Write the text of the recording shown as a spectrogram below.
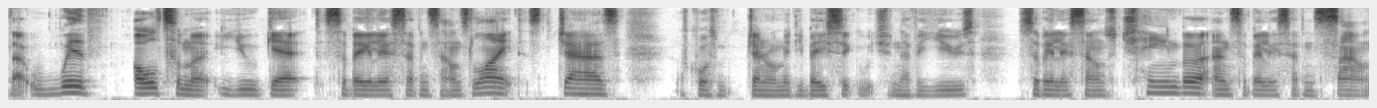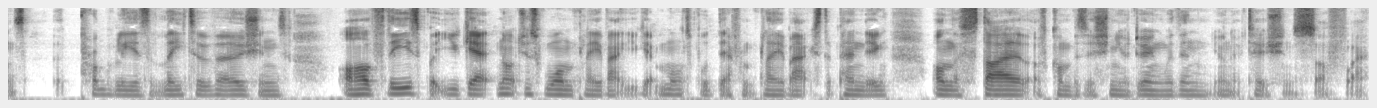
that with Ultimate you get Sibelius 7 Sounds Light, Jazz, of course General MIDI Basic, which you never use, Sibelius Sounds Chamber, and Sibelius 7 Sounds. Probably is later versions of these, but you get not just one playback, you get multiple different playbacks depending on the style of composition you're doing within your notation software.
